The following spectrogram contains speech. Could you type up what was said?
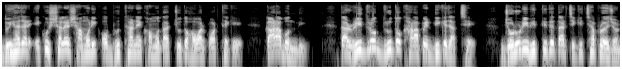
দুই হাজার একুশ সালের সামরিক অভ্যুত্থানে ক্ষমতাচ্যুত হওয়ার পর থেকে কারাবন্দী। তার হৃদরোগ দ্রুত খারাপের দিকে যাচ্ছে। জরুরি ভিত্তিতে তার চিকিৎসা প্রয়োজন।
